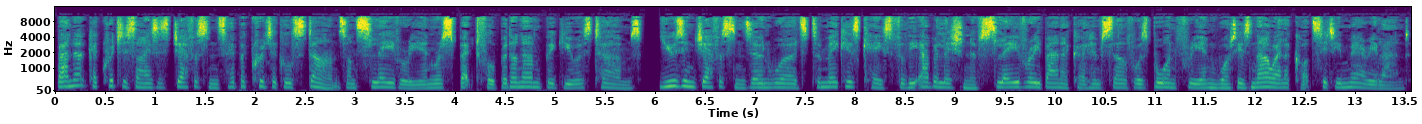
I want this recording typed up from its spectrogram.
Banneker criticizes Jefferson's hypocritical stance on slavery in respectful but unambiguous terms, using Jefferson's own words to make his case for the abolition of slavery. Banneker himself was born free in what is now Ellicott City, Maryland,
